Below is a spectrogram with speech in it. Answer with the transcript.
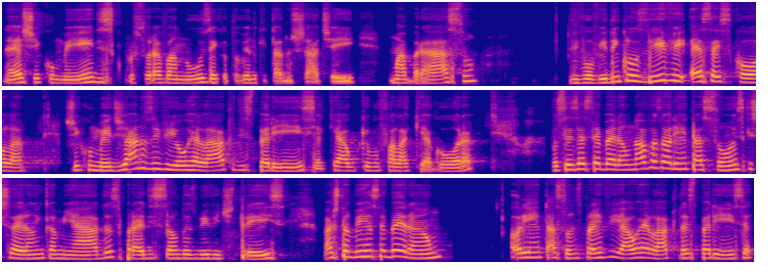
né? Chico Mendes, professora Vanúzia, que eu estou vendo que está no chat aí. Um abraço. Desenvolvido. Inclusive, essa escola, Chico Mendes, já nos enviou relato de experiência, que é algo que eu vou falar aqui agora. Vocês receberão novas orientações que serão encaminhadas para a edição 2023, mas também receberão orientações para enviar o relato da experiência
